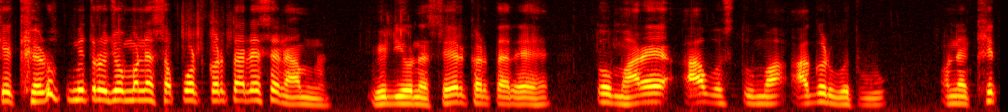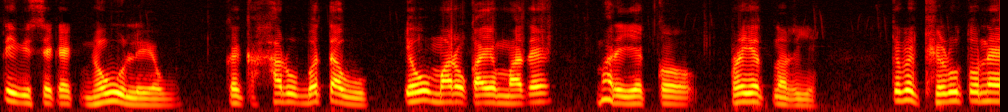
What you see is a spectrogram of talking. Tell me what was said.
કે ખેડૂત મિત્રો જો મને સપોર્ટ કરતા રહેશે ને આમ વિડીયોને શેર કરતા રહે, તો મારે આ વસ્તુમાં આગળ વધવું અને ખેતી વિશે કંઈક નવું લઈ આવવું, કંઈક સારું બતાવવું, એવો મારો કાયમ માટે મારી એક પ્રયત્ન રહીએ કે ભાઈ ખેડૂતોને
